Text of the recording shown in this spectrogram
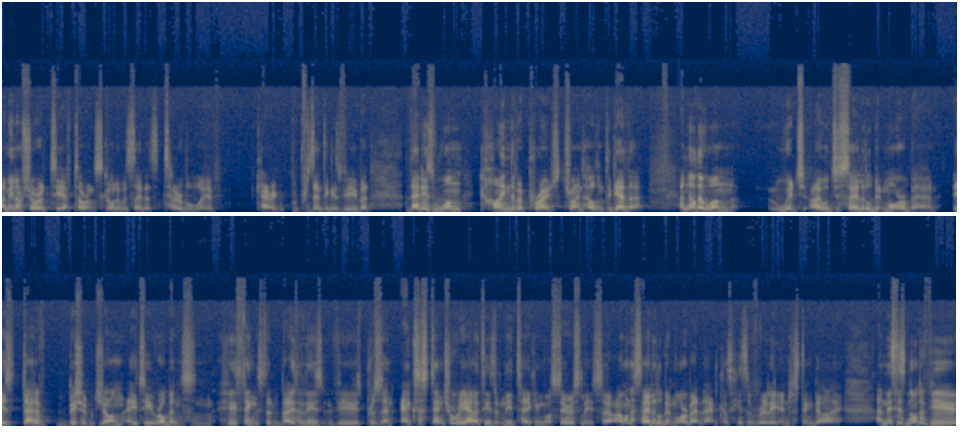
I mean, I'm sure a T.F. Torrance scholar would say that's a terrible way of presenting his view, but that is one kind of approach to trying to hold them together. Another one, which I will just say a little bit more about, is that of Bishop John A.T. Robinson, who thinks that both of these views present existential realities that need taking more seriously. So I want to say a little bit more about that because he's a really interesting guy. And this is not a view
